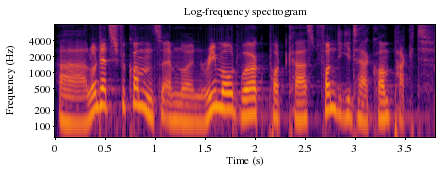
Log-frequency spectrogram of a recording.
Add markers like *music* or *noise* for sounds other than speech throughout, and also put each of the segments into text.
Hallo und herzlich willkommen zu einem neuen Remote Work Podcast von Digital Compact.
